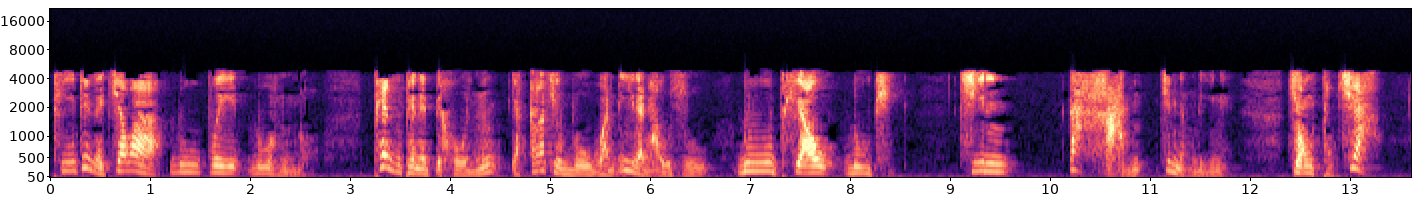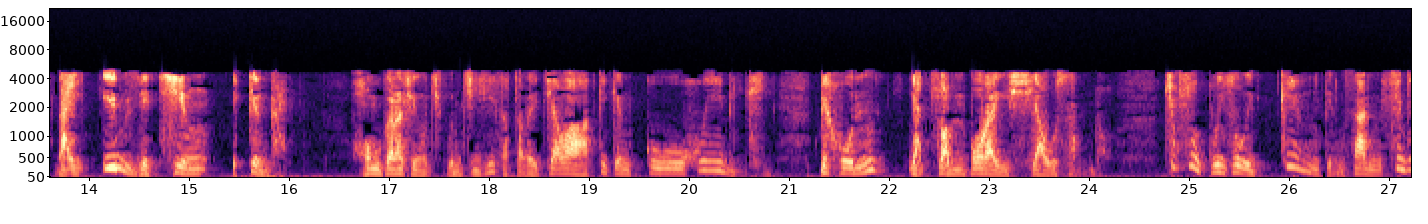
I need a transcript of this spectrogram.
天顶诶鸟仔愈飞愈远咯，片片诶白云也敢像无愿意来留住，愈飘愈去。真甲寒这两字呢，将读者来引入情诶境界。风格若像有一群吱吱杂杂诶鸟仔，已经高飞离去，白云。也全部来消散了，促使归作为敬亭山显得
